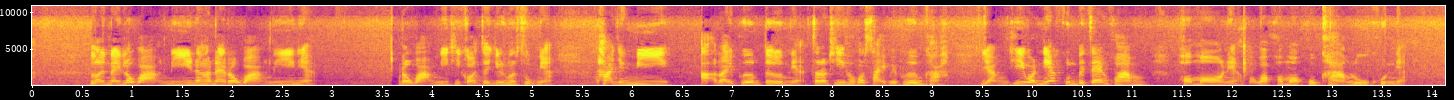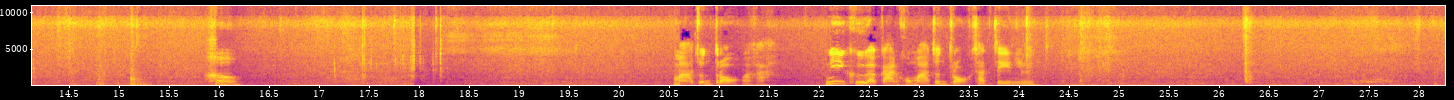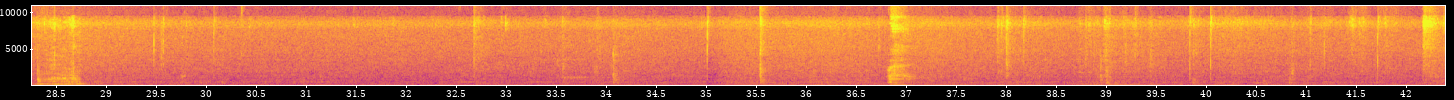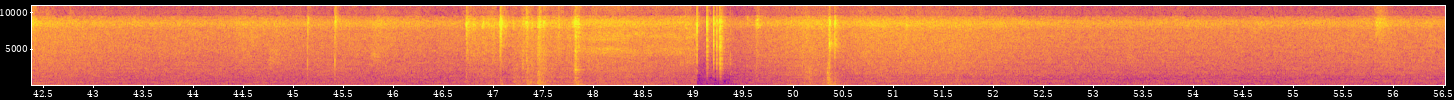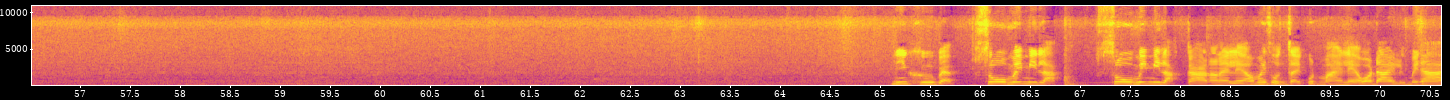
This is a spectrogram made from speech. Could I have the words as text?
แล้วในระหว่างนี้นะคะในระหว่างนี้เนี่ยระหว่างนี้ที่ก่อนจะยื่นวันศุกร์เนี้ยถ้ายังมีอะไรเพิ่มเติมเนี่ยเจ้าหน้าที่เขาก็ใส่ไปเพิ่มค่ะ อย่างที่วันเนี้ยคุณไปแจ้งความพมเนี่ย บอกว่าพมคุกคามลูกคุณเนี่ยเฮ้อหมาจนตรอกอะค่ะ นี่คืออาการของหมาจนตรอกชัดเจนเลย นี่คือแบบสู้ไม่มีหลัก สู้ไม่มีหลักการอะไรแล้ว ไม่สนใจกฎหมายแล้วว่าได้หรือไม่ได้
